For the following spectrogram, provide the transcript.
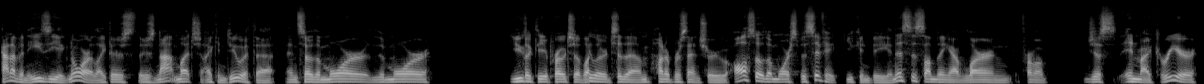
kind of an easy ignore like there's there's not much i can do with that. And so the more the more you took the approach of like to them 100% true. Also the more specific you can be and this is something i've learned from a just in my career.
